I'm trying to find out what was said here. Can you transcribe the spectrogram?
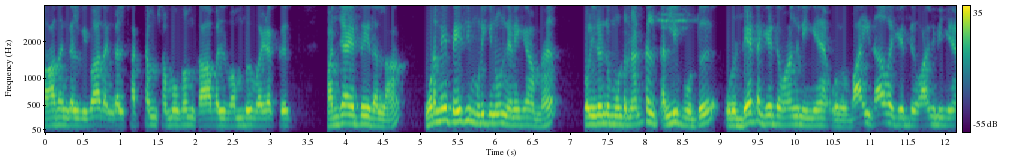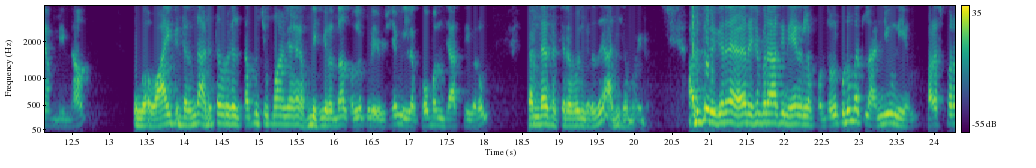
வாதங்கள் விவாதங்கள் சட்டம் சமூகம் காவல் வம்பு வழக்கு பஞ்சாயத்து இதெல்லாம் உடனே பேசி முடிக்கணும்னு நினைக்காம ஒரு இரண்டு மூன்று நாட்கள் தள்ளி போட்டு ஒரு டேட்டை கேட்டு வாங்குனீங்க ஒரு வாய்தாவை கேட்டு வாங்குனீங்க அப்படின்னா உங்க வாய்க்கிட்ட இருந்து அடுத்தவர்கள் தப்பிச்சுப்பாங்க அப்படிங்கிறது தான் சொல்லக்கூடிய விஷயம். இல்லை கோபம் ஜாஸ்தி வரும். சண்டை சச்சரவுங்கிறது அதிகமாயிடும். அடுத்து இருக்கிற ரிஷபராசி நேர்களை பொறுத்தவரை குடும்பத்துல அந்யூன்யம் பரஸ்பர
